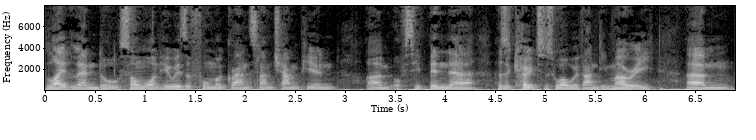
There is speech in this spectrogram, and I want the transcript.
like Lendl, someone who is a former Grand Slam champion, um, obviously been there as a coach as well with Andy Murray. Um,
